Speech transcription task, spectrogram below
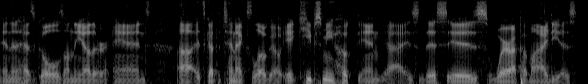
and then it has goals on the other, and uh, it's got the 10x logo. It keeps me hooked in, guys. This is where I put my ideas.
